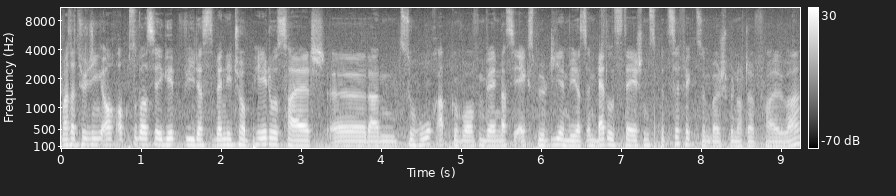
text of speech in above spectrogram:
Weiß natürlich auch, ob sowas hier gibt, wie das, wenn die Torpedos halt äh, dann zu hoch abgeworfen werden, dass sie explodieren, wie das im Battle Station Specific zum Beispiel noch der Fall war.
